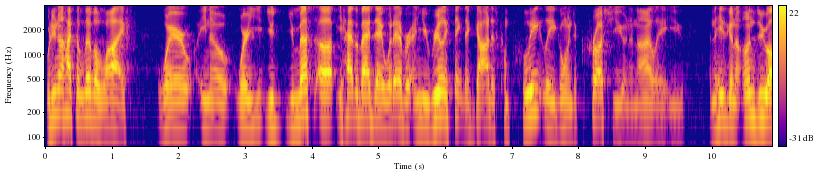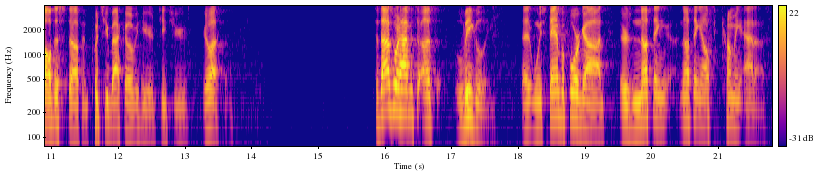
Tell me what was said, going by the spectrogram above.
We do not have to live a life where you know where you, you, you mess up you have a bad day whatever and you really think that god is completely going to crush you and annihilate you and that he's going to undo all this stuff and put you back over here to teach you your lesson. So that's what happened to us legally. That when we stand before god there's nothing nothing else coming at us.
